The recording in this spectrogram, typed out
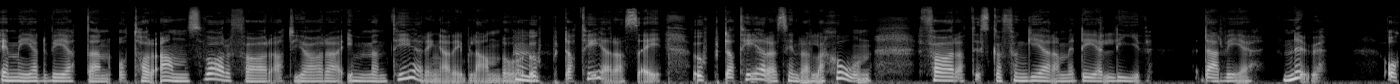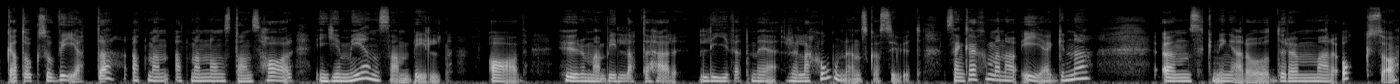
är medveten och tar ansvar för att göra inventeringar ibland och mm. uppdatera sig, uppdatera sin relation för att det ska fungera med det liv där vi är nu. Och att också veta att man, att man någonstans har en gemensam bild av hur man vill att det här livet med relationen ska se ut. Sen kanske man har egna önskningar och drömmar också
